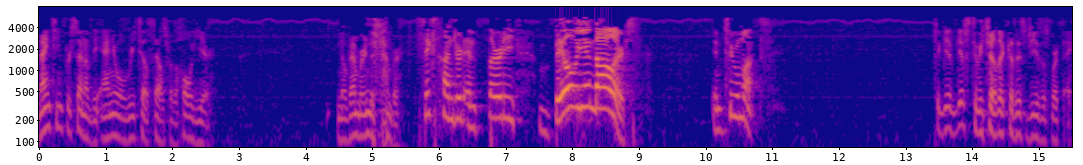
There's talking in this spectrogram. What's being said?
19% of the annual retail sales for the whole year. November and December. $630 billion in two months to give gifts to each other because it's Jesus' birthday.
